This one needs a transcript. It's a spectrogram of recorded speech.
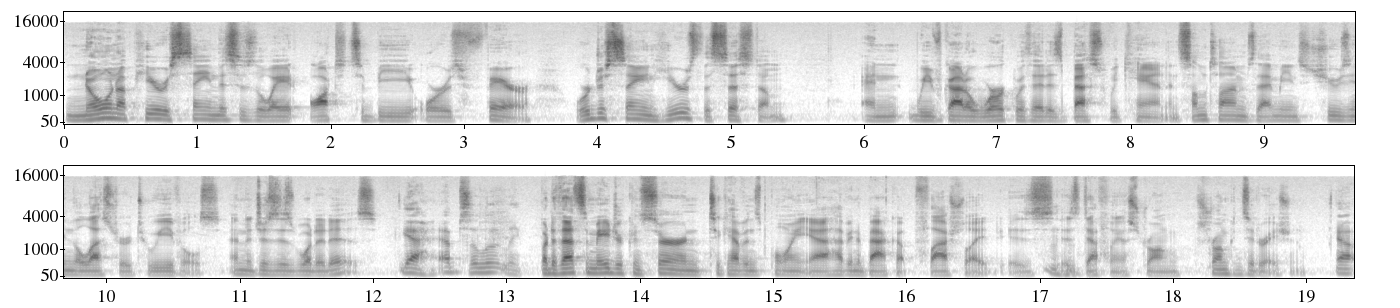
no one up here is saying this is the way it ought to be or is fair. We're just saying here's the system, and we've got to work with it as best we can. And sometimes that means choosing the lesser of two evils, and it just is what it is. Yeah, absolutely. But if that's a major concern, to Kevin's point, yeah, having a backup flashlight is, mm-hmm. is definitely a strong, strong consideration. Yeah.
